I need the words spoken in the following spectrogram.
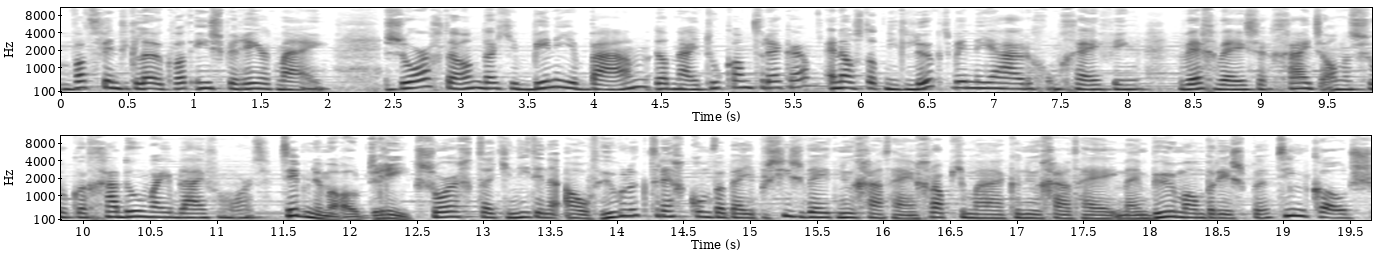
wat vind ik leuk, wat inspireert mij? Zorg dan dat je binnen je baan dat naar je toe kan trekken. En als dat niet lukt binnen je huidige omgeving, wegwezen, ga iets anders zoeken, ga doen waar je blij van wordt. Tip nummer 3. Zorg dat je niet in een oud huwelijk terechtkomt... waarbij je precies weet, nu gaat hij een grapje maken... nu gaat hij mijn buurman berispen. Teamcoach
